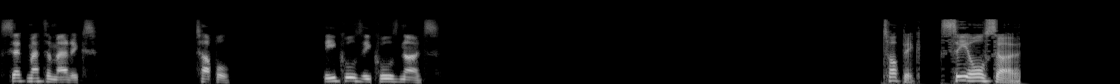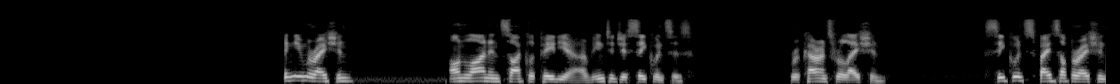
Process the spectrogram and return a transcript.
Set mathematics. Tuple. Equals equals notes Topic. See also. Enumeration. Online encyclopedia of integer sequences. Recurrence relation. Sequence space operation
